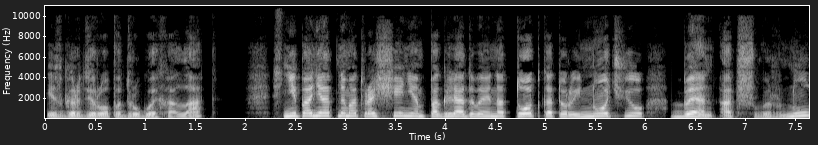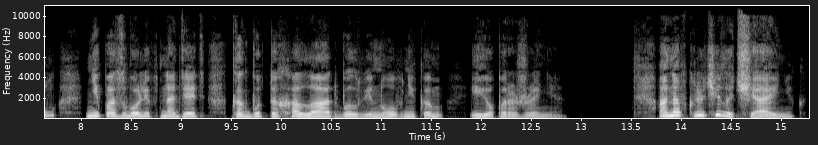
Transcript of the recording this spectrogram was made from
из гардероба другой халат, с непонятным отвращением поглядывая на тот, который ночью Бен отшвырнул, не позволив надеть, как будто халат был виновником ее поражения. Она включила чайник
